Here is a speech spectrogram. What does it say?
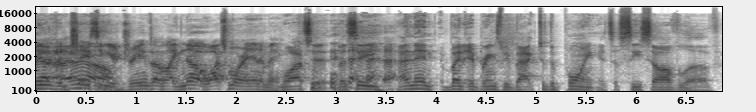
I I and chasing your dreams. I'm like, no, watch more anime. Watch it. But see, and then but it brings me back to the point. It's a seesaw of love.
